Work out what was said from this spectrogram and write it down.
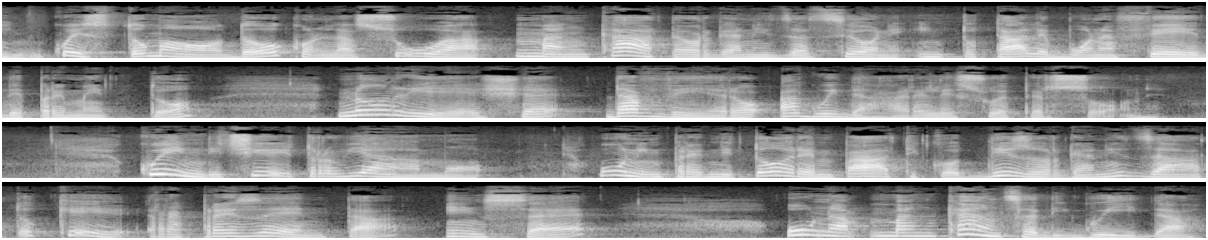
in questo modo, con la sua mancata organizzazione in totale buona fede, premetto, non riesce davvero a guidare le sue persone. Quindi ci ritroviamo un imprenditore empatico disorganizzato che rappresenta in sé una mancanza di guida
